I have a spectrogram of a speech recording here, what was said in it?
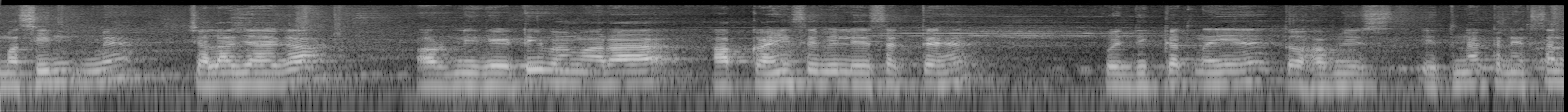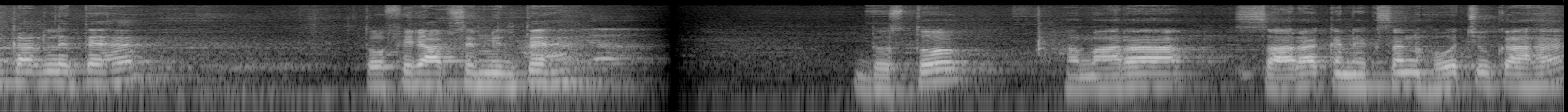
मशीन में चला जाएगा और निगेटिव हमारा आप कहीं से भी ले सकते हैं, कोई दिक्कत नहीं है तो हम इस, इतना कनेक्शन कर लेते हैं तो फिर आपसे मिलते हैं। दोस्तों, हमारा सारा कनेक्शन हो चुका है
